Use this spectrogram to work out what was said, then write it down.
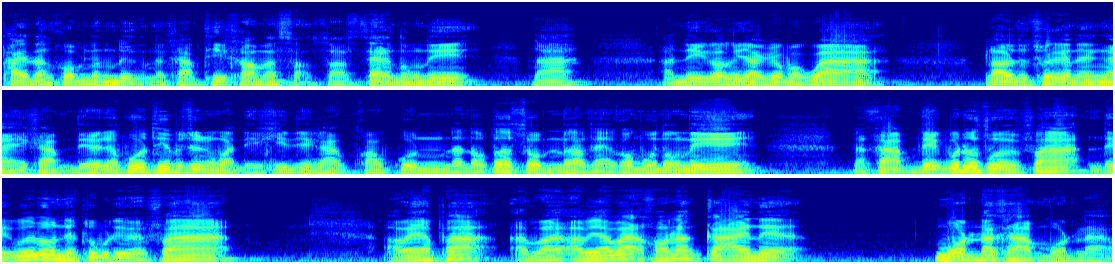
ภัยสังคมอย่างหนึ่งนะครับ ที่เข้ามาสอดแทรกตรงนี้นะ อันนี้ก็อยากจะบอกว่า เราจะช่วยกันยังไงครับเดี๋ยวจะพูดที่ประชุมจังหวัดอีกทีนะครับขอบคุณท่านดรสมนะครับที่ให้ข้อมูลตรงนี้นะครับเด็กวัยรุ่นสูบไฟฟ้า เด็กวัยรุ่นเนี่ยสูบบุหรี่ไฟฟ้าอวัยวะอวัยวะของร่างกายเนี่ยหมดแล้วครับหมดแล้ว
